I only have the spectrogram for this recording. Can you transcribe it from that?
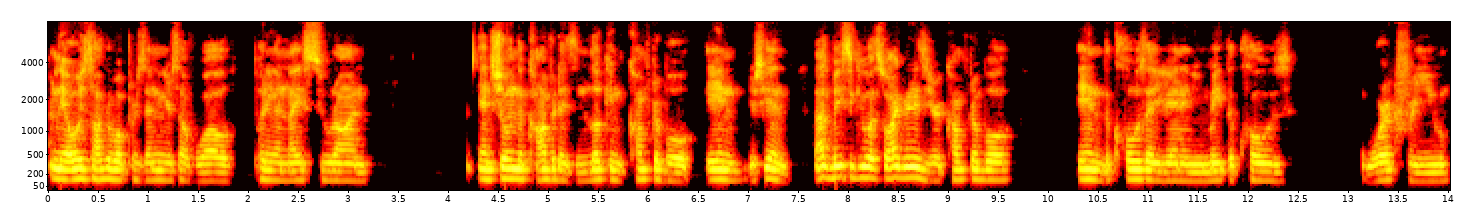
And they always talked about presenting yourself well, putting a nice suit on, and showing the confidence and looking comfortable in your skin. That's basically what swagger is. You're comfortable in the clothes that you're in, and you make the clothes work for you.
